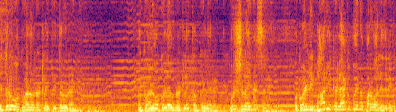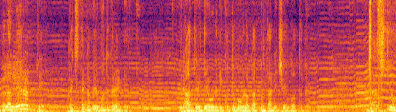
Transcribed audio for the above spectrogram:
ఇద్దరు ఒకవేళ ఉన్నట్లయితే ఇద్దరు రండి. ఒకవేళ ఒకళ్ళే ఉన్నట్లయితే ఒకళ్ళే రండి. పురుషులైనా సరే ఒకవేళ నీ భార్య ఇక్కడ లేకపోయినా పర్వాలేదు నీకు పిల్లలు లేరంటే ఖచ్చితంగా మీరు ముందుకు రండి. ఈ రాత్రి దేవుడు నీ కుటుంబంలో ఒక అద్భుతాన్ని చేయబోతున్నాడు. Just you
